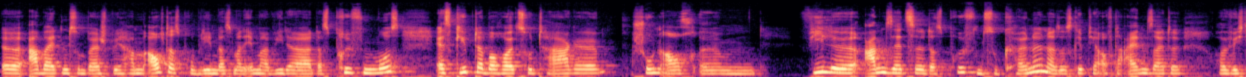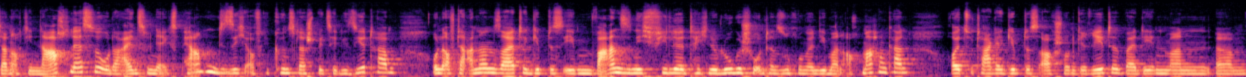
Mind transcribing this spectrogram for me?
äh, arbeiten zum Beispiel, haben auch das Problem, dass man immer wieder das prüfen muss. Es gibt aber heutzutage schon auch ähm, viele Ansätze, das prüfen zu können. Also es gibt ja auf der einen Seite häufig dann auch die Nachlässe oder einzelne Experten, die sich auf die Künstler spezialisiert haben. Und auf der anderen Seite gibt es eben wahnsinnig viele technologische Untersuchungen, die man auch machen kann. Heutzutage gibt es auch schon Geräte, bei denen man ähm,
